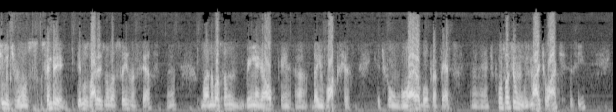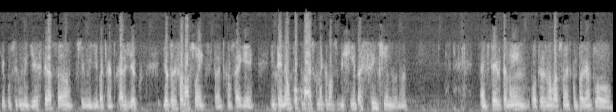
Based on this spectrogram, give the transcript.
Sim, tivemos, sempre temos várias inovações na CES, né? uma inovação bem legal que é da Invoxia, que é tipo um, um wearable para pets, é, é, tipo como se fosse um smartwatch, assim, que eu consigo medir respiração, consigo medir batimento cardíaco e outras informações. Então a gente consegue entender um pouco mais como é que o nosso bichinho está se sentindo, né? A gente teve também outras inovações, como por exemplo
